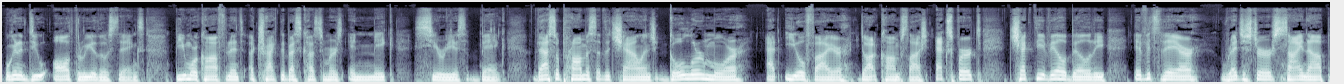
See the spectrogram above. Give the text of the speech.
We're to do all three of those things. Be more confident, attract the best customers, and make serious bank. That's a promise of the challenge. Go learn more at eofire.com slash expert. Check the availability. If it's there, register, sign up,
